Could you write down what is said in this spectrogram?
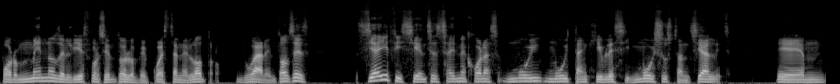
por menos del 10% de lo que cuesta en el otro lugar. Entonces, si hay eficiencias, hay mejoras muy, muy tangibles y muy sustanciales. Em,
